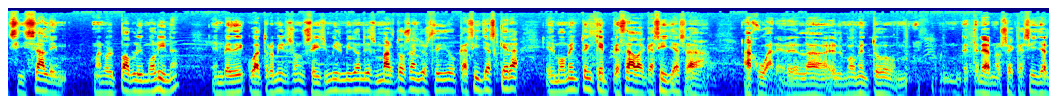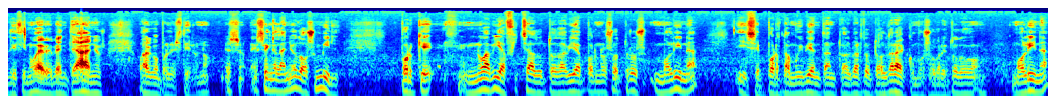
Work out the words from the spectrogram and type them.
si salen Manuel Pablo y Molina en vez de 4.000 son 6.000 millones más dos años cedido Casillas que era el momento en que empezaba Casillas a, a jugar. El momento de tener no sé Casillas 19 20 años o algo por el estilo no es, es en el año 2000 porque no había fichado todavía por nosotros Molina y se porta muy bien tanto Alberto Toldrá como sobre todo Molina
